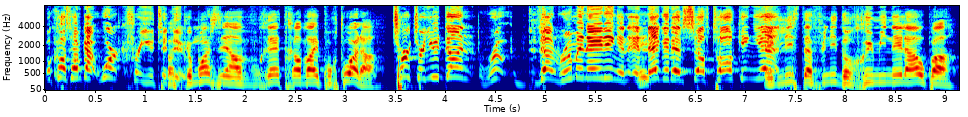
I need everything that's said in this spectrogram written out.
Because I've got work for you to Parce que moi, j'ai un vrai travail pour toi là. Church, are you done, ru- done ruminating and, and Et- negative self talking yet? Église, t'as fini de ruminer là ou pas?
